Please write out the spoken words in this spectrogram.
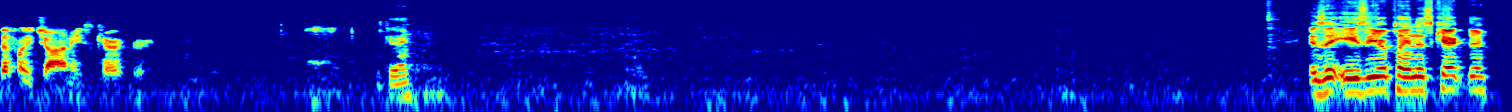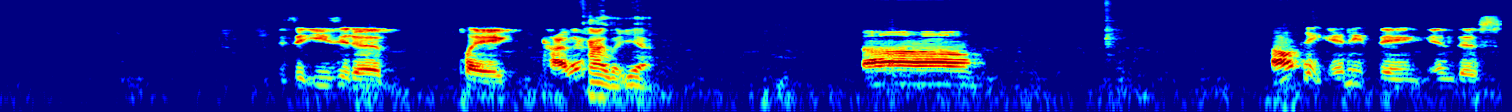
definitely Johnny's character. Okay. Is it easier playing this character? Is it easy to play Kyler? Kyler, yeah. Um, I don't think anything in this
